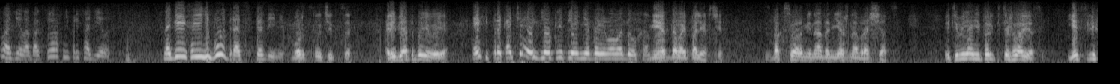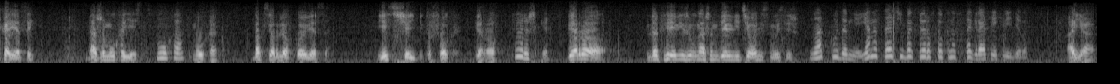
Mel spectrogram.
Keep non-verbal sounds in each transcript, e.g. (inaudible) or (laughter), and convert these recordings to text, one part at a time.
Всех возила, а боксеров не приходилось. Надеюсь, они не будут драться в кабине. Может случиться. Ребята боевые. Эх, и прокачай их для укрепления боевого духа. Нет, давай полегче. С боксерами надо нежно обращаться. Ведь у меня не только тяжеловесы, есть легковесы. Даже муха есть. Муха. Муха. Боксер легкого веса. Есть еще и петушок, перо. Перышко. Перо. Да ты, я вижу, в нашем деле ничего не смыслишь. Ну откуда мне? Я настоящих боксеров только на фотографиях видела. А я?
